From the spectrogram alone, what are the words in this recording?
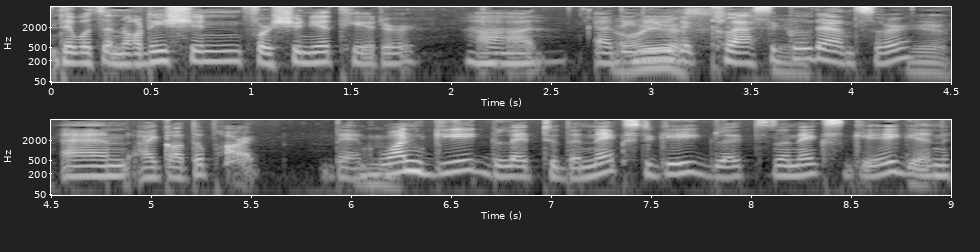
there was an audition for Shunya Theater. Uh, and they Oh, needed yes. a classical Yeah. dancer, Yeah. and I got the part. Then one gig led to the next gig, led to the next gig, and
